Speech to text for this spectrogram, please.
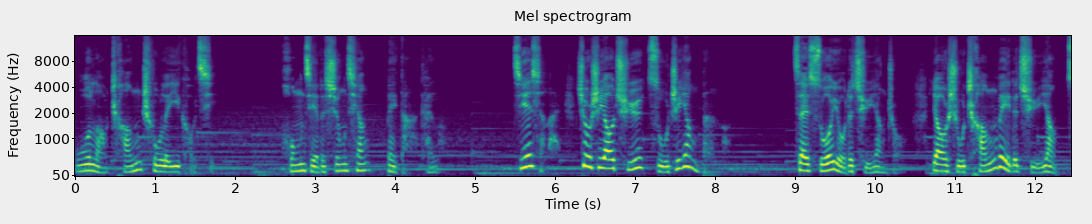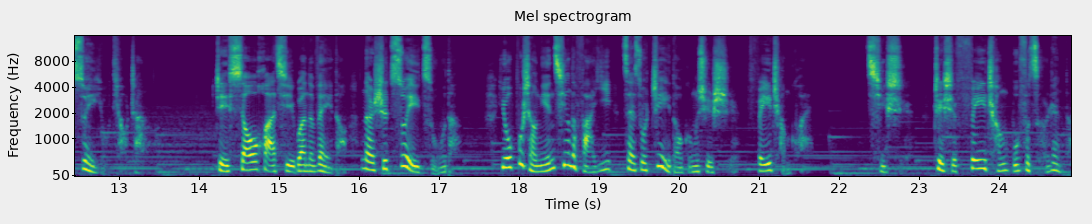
吴老长出了一口气。红姐的胸腔被打开了，接下来就是要取组织样本了。在所有的取样中，要数肠胃的取样最有挑战了。这消化器官的味道那是最足的。有不少年轻的法医在做这道工序时非常快，其实这是非常不负责任的。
